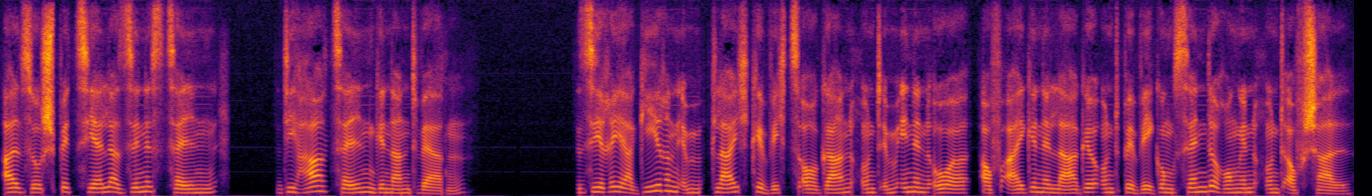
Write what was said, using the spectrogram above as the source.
also spezieller Sinneszellen, die Haarzellen genannt werden. Sie reagieren im Gleichgewichtsorgan und im Innenohr auf eigene Lage und Bewegungsänderungen und auf Schall.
